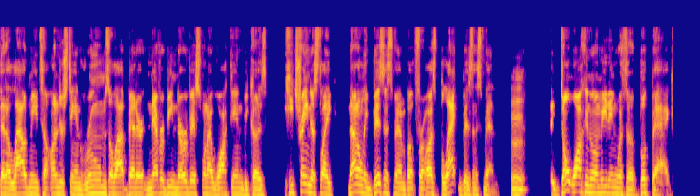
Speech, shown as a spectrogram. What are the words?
that allowed me to understand rooms a lot better, never be nervous when I walked in because he trained us like not only businessmen, but for us black businessmen. Mm. They don't walk into a meeting with a book bag.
